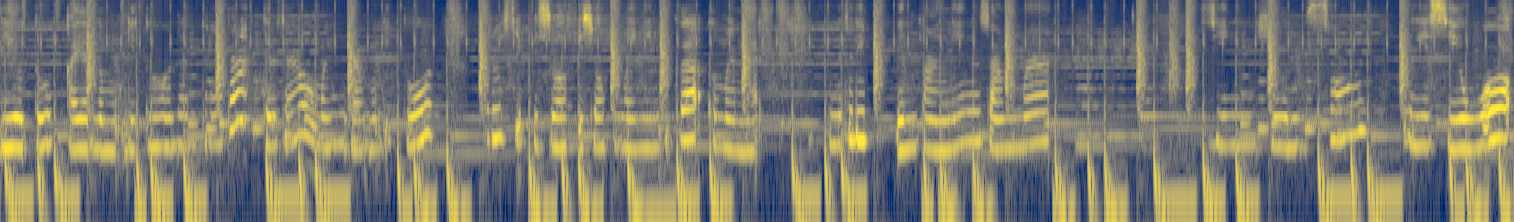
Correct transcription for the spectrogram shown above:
di YouTube kayak nemu gitu. Dan ternyata ceritanya lumayan drama gitu terus si visual visual pemainnya juga lumayan menarik. Ini tuh dibintangin sama Shin Hyun Song Lee Siwo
